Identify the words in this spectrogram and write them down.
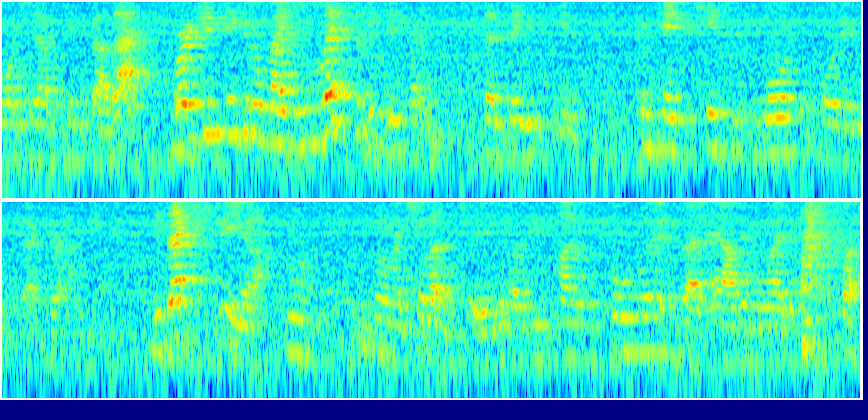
I want you to have a think about that. Or if you think it'll make less of a difference than these kids compared to kids with more supportive backgrounds. Is that clear? Mm. Just want to make sure that's clear because I did kind of blurt that out in a way that was quite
